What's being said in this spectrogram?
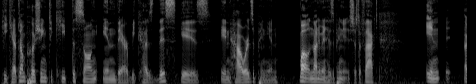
He kept on pushing to keep the song in there because this is, in Howard's opinion, well, not even his opinion, it's just a fact. In uh,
